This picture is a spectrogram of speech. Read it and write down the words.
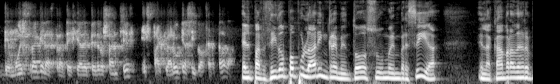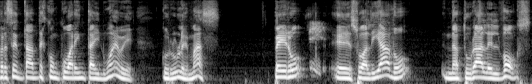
demuestra que la estrategia de Pedro Sánchez está claro que ha sido acertada. El Partido Popular incrementó su membresía en la Cámara de Representantes con 49 curules más. Pero eh, su aliado natural, el Vox,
